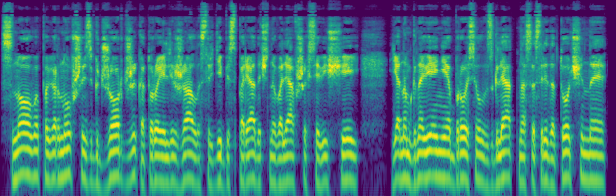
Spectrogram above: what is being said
Снова повернувшись к Джорджи, которая лежала среди беспорядочно валявшихся вещей, я на мгновение бросил взгляд на сосредоточенное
